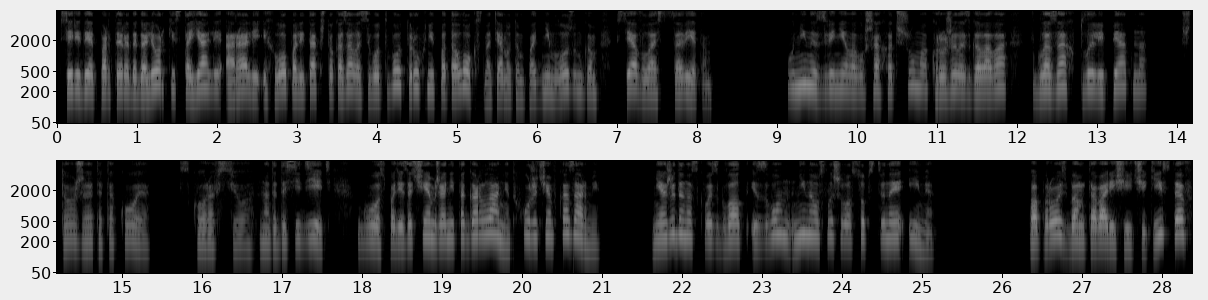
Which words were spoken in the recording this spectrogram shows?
Все ряды от портера до галерки стояли, орали и хлопали так, что казалось, вот-вот рухнет потолок с натянутым под ним лозунгом «Вся власть советом». У Нины звенело в ушах от шума, кружилась голова, в глазах плыли пятна. Что же это такое? Скоро все, надо досидеть. Господи, зачем же они так горланят, хуже, чем в казарме? Неожиданно сквозь гвалт и звон Нина услышала собственное имя. По просьбам товарищей чекистов,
